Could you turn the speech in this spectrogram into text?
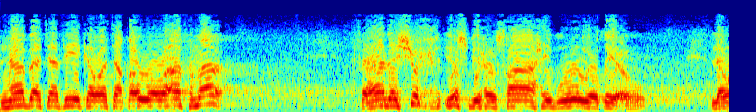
نبت فيك وتقوى وأثمر فهذا الشح يصبح صاحبه يطيعه. لو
